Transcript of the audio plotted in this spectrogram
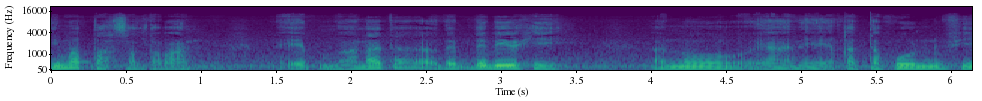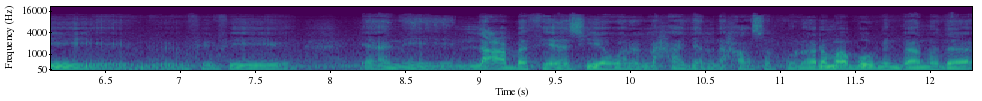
دي ما بتحصل طبعا. إيه، معناتها ده بيوحي أنه يعني قد تكون في في في يعني لعبة سياسية ولا الحاجة اللي حاصل كله. أنا ما بؤمن بأنه ده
